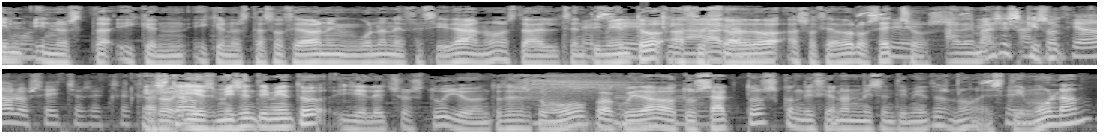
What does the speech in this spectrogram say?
y, no está, y, que, y que no está asociado a ninguna necesidad, ¿no? Está el sentimiento asociado, asociado a los hechos. Además es que asociado a los hechos, exacto. Claro, y es mi sentimiento y el hecho es tuyo. Entonces es como, upa, cuidado, tus actos condicionan mis sentimientos, ¿no? Estimulan,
